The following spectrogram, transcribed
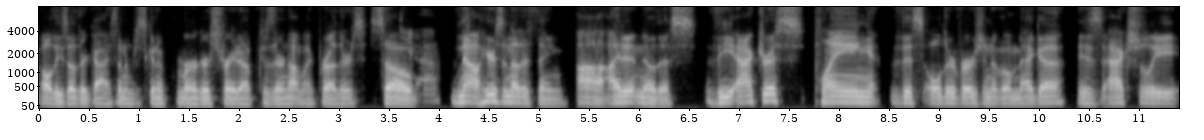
all these other guys, and I'm just gonna murder straight up because they're not my brothers. So yeah. now, here's another thing. Uh, I didn't know this. The actress playing this older version of Omega is actually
